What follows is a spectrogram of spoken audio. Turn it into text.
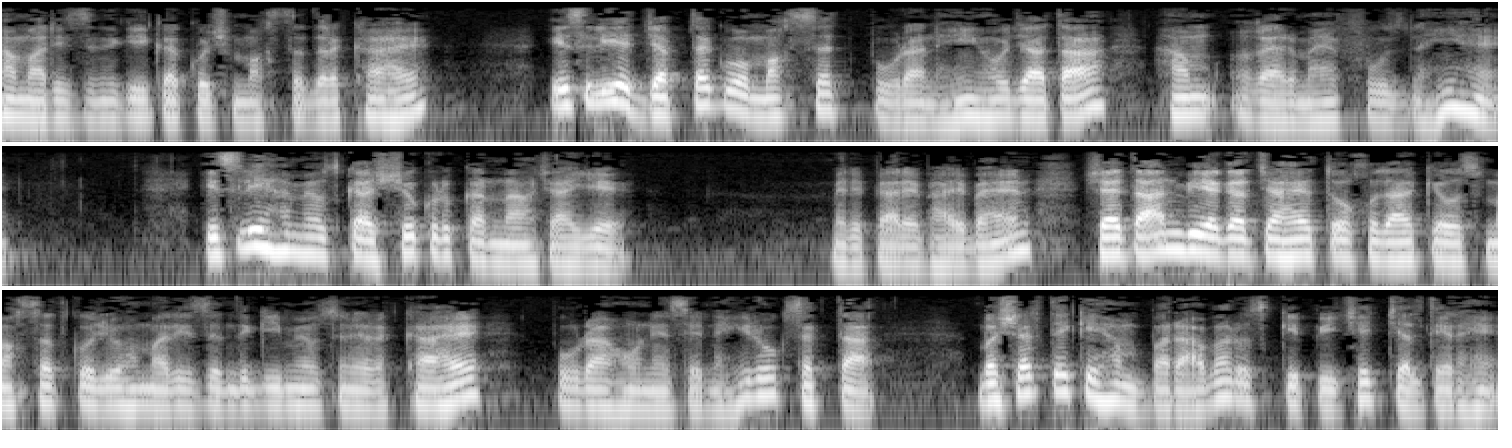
ہماری زندگی کا کچھ مقصد رکھا ہے، اس لیے جب تک وہ مقصد پورا نہیں ہو جاتا، ہم غیر محفوظ نہیں ہیں۔ اس لیے ہمیں اس کا شکر کرنا چاہیے۔ میرے پیارے بھائی بہن، شیطان بھی اگر چاہے تو خدا کے اس مقصد کو جو ہماری زندگی میں اس نے رکھا ہے، پورا ہونے سے نہیں روک سکتا۔ بشرطے کہ ہم برابر اس کے پیچھے چلتے رہیں۔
